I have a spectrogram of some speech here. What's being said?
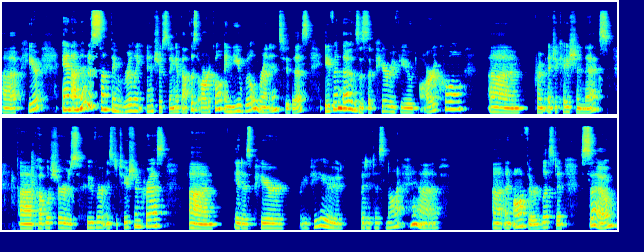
up here. And I noticed something really interesting about this article, and you will run into this, even though this is a peer-reviewed article um, from Education Next, uh, publishers Hoover Institution Press. Um, it is peer-reviewed but it does not have uh, an author listed. So,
